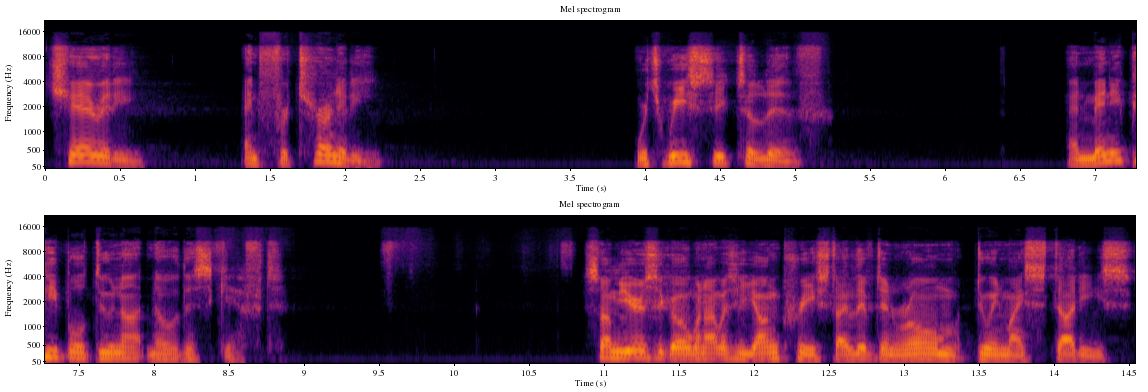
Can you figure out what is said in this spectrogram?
charity, and fraternity, which we seek to live. And many people do not know this gift. Some years ago, when I was a young priest, I lived in Rome doing my studies.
